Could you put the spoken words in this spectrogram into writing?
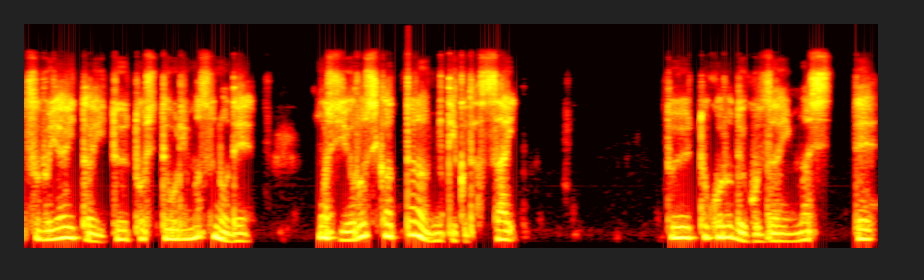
つぶやいたりトゥートしておりますので、もしよろしかったら見てください。というところでございまして、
